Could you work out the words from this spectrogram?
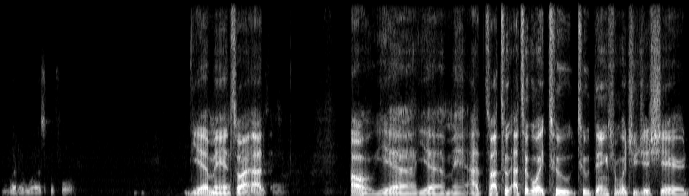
what it was before. Yeah, man. so I, I oh yeah, yeah, man. I, so I took I took away two two things from what you just shared.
